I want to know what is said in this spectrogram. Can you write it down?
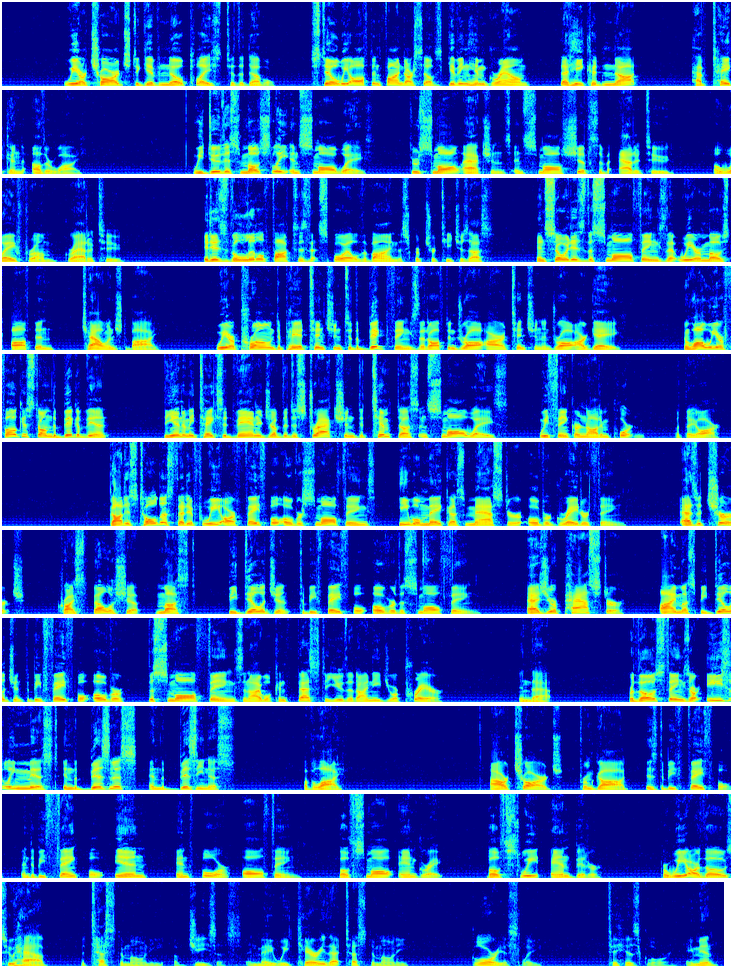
We are charged to give no place to the devil. Still, we often find ourselves giving him ground that he could not have taken otherwise. We do this mostly in small ways, through small actions and small shifts of attitude away from gratitude. It is the little foxes that spoil the vine, the scripture teaches us. And so it is the small things that we are most often challenged by. We are prone to pay attention to the big things that often draw our attention and draw our gaze. And while we are focused on the big event, the enemy takes advantage of the distraction to tempt us in small ways we think are not important, but they are. God has told us that if we are faithful over small things, He will make us master over greater things. As a church, Christ's fellowship must be diligent to be faithful over the small things. As your pastor, I must be diligent to be faithful over the small things, and I will confess to you that I need your prayer in that. For those things are easily missed in the business and the busyness of life. Our charge from God is to be faithful and to be thankful in and for all things, both small and great, both sweet and bitter. For we are those who have the testimony of Jesus. And may we carry that testimony gloriously to his glory. Amen.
